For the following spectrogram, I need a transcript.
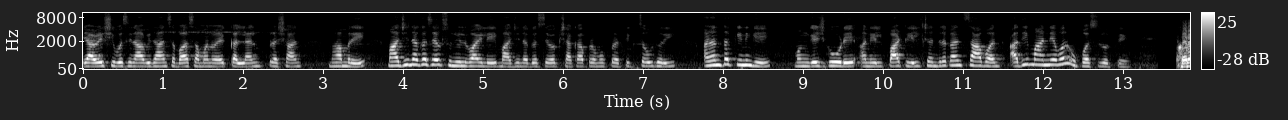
यावेळी शिवसेना विधानसभा समन्वयक कल्याण प्रशांत भामरे माजी नगरसेवक सुनील वायले माजी नगरसेवक शाखा प्रमुख प्रतीक चौधरी अनंत किनगे मंगेश घोडे अनिल पाटील चंद्रकांत सावंत आदी मान्यवर उपस्थित होते. खर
